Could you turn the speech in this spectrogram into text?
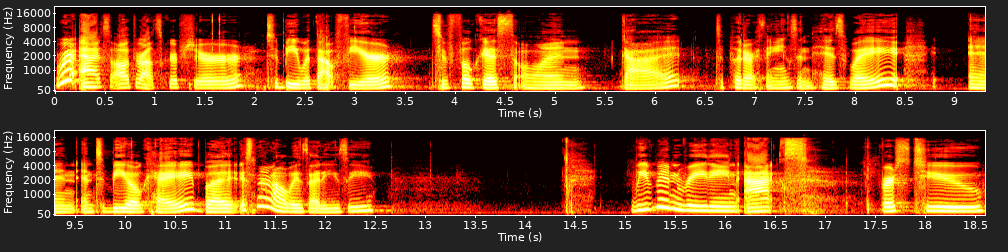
We're asked all throughout Scripture to be without fear, to focus on God, to put our things in His way, and, and to be okay, but it's not always that easy. We've been reading Acts verse 2,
